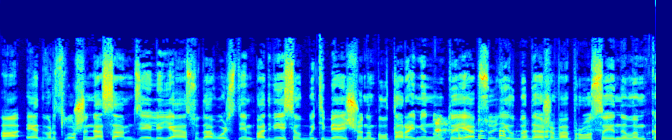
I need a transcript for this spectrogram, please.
А, Эдвард, слушай, на самом деле я с удовольствием подвесил бы тебя еще на полторы минуты и обсудил бы даже вопросы НЛМК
